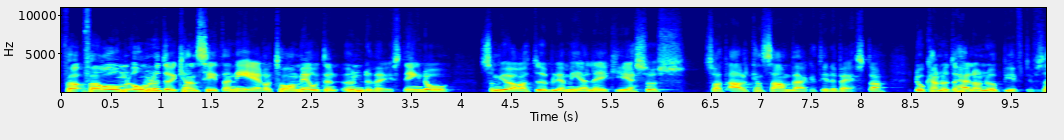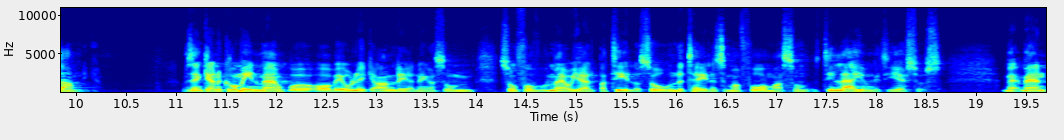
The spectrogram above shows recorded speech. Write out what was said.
För, för om, om, du inte kan sitta ner och ta emot en undervisning då som gör att du blir mer lik Jesus så att allt kan samverka till det bästa, då kan du inte heller ha en uppgift i församlingen. Och sen kan det komma in människor av olika anledningar som, som får vara med och hjälpa till och så under tiden som man formas som, till lärjunge till Jesus. Men, men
